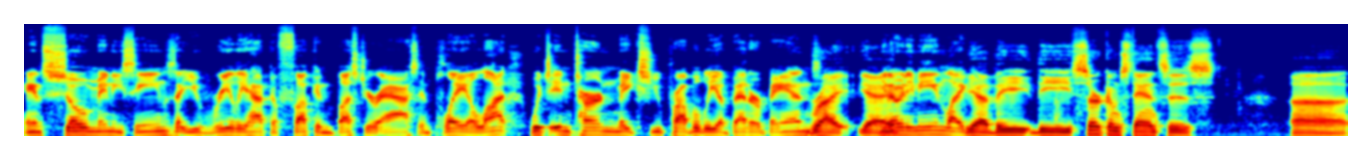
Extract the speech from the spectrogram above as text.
and so many scenes that you really have to fucking bust your ass and play a lot which in turn makes you probably a better band Right. Yeah. you know what i mean like yeah. The the circumstances uh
